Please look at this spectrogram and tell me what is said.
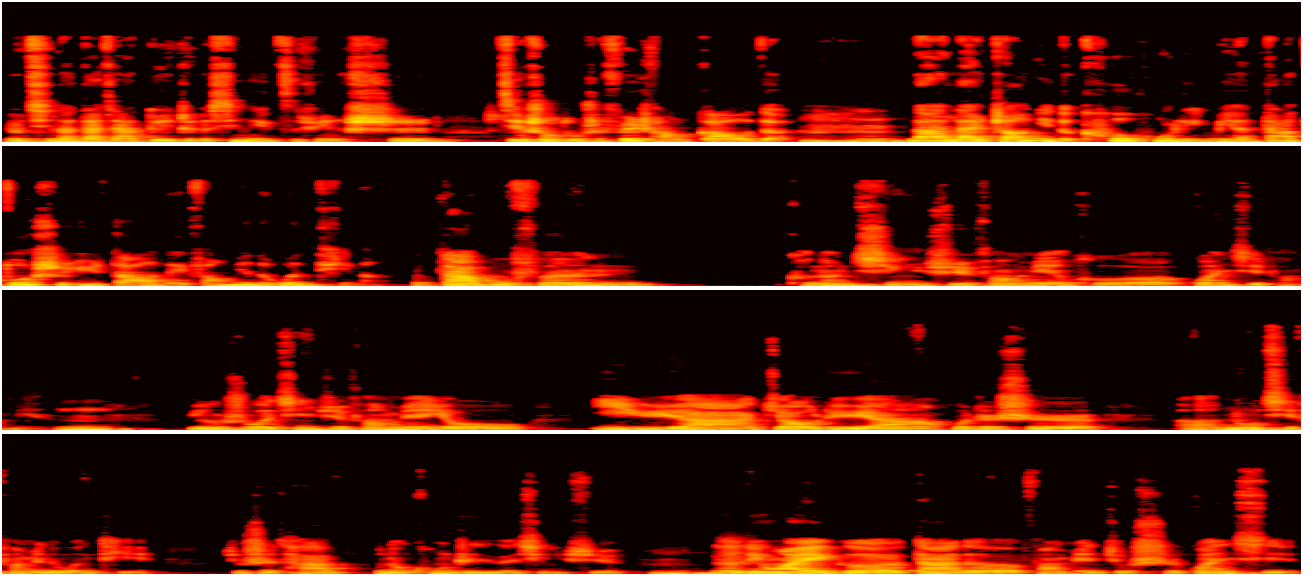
尤其呢，大家对这个心理咨询师接受度是非常高的。嗯哼，那来找你的客户里面，大多是遇到哪方面的问题呢？大部分可能情绪方面和关系方面，嗯比如说情绪方面有抑郁啊、焦虑啊，或者是呃怒气方面的问题，就是他不能控制自己的情绪。嗯那另外一个大的方面就是关系，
